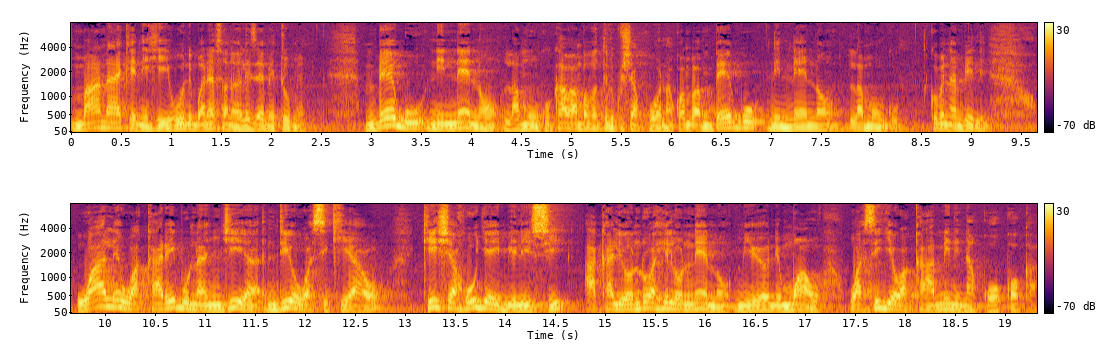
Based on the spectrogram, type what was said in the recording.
maana yake ni hii. Huyu ni bwana yesu anaelezea mitume. Mbegu ni neno la mungu kama ambavyo tulikusha kuona kwamba mbegu ni neno la mungu 12 wale wa karibu na njia ndio wasikiao kisha huja ibilisi akaliondoa hilo neno mioyoni mwao wasije wakaamini na kuokoka.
